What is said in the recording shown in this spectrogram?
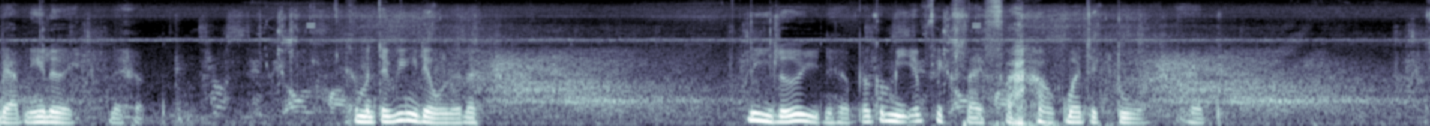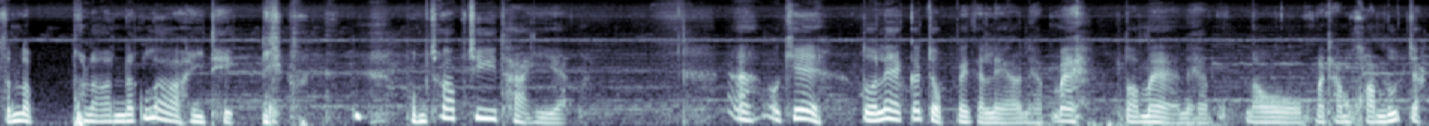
แบบนี้เลยนะครับคือมันจะวิ่งเร็วเลยนะ นี่เลยนะครับ แล้วก็มีเอฟเฟกต์สายฟ้าออกมาจากตัวนะครับสำหรับพลานนักล่าไฮเทคผมชอบชื่อไทยอะอะโอเค ตัวแรกก็จบไปกันแล้วนะครับมาต่อมานะครับ เรามาทำความรู้จัก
